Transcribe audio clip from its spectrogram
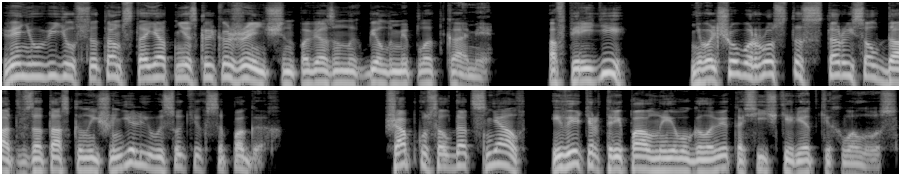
Веня увидел, что там стоят несколько женщин, повязанных белыми платками, а впереди небольшого роста старый солдат в затасканной шинели и высоких сапогах. Шапку солдат снял, и ветер трепал на его голове косички редких волос.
